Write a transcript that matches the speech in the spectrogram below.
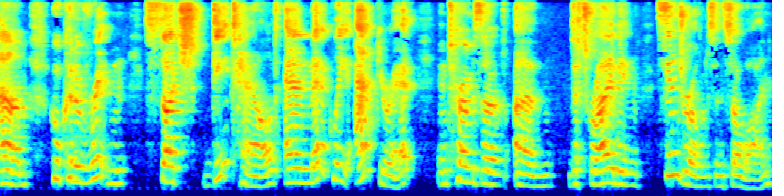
um, who could have written such detailed and medically accurate in terms of um, describing syndromes and so on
